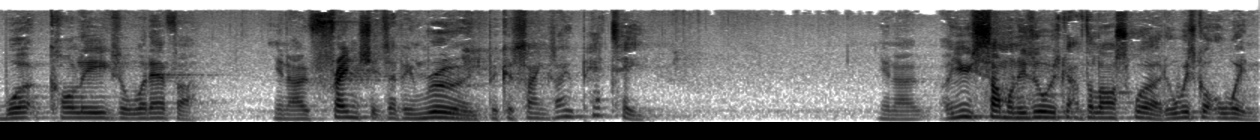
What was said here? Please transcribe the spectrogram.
work colleagues, or whatever. You know, friendships have been ruined because something's so petty. You know, are you someone who's always got the last word, always got to win?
